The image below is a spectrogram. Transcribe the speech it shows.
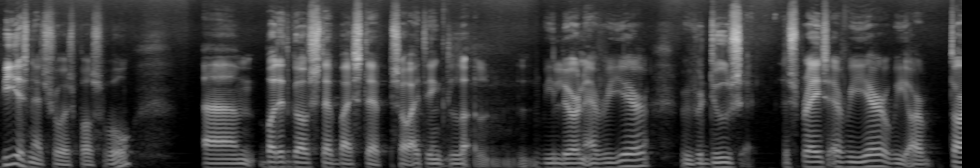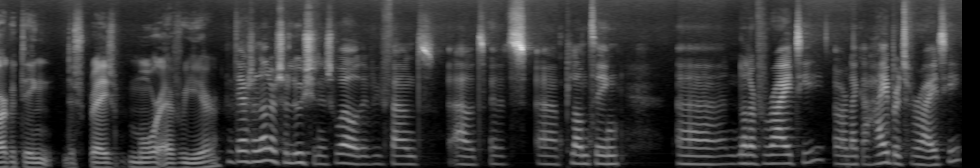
be as natural as possible, um, but it goes step by step. So I think we learn every year. We reduce the sprays every year. We are targeting the sprays more every year. There's another solution as well that we found out, and it's uh, planting uh, another variety or like a hybrid variety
